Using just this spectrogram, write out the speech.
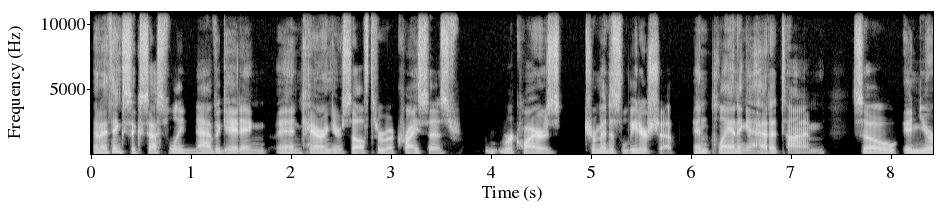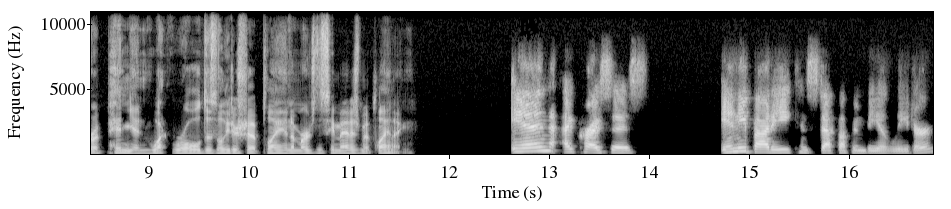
And I think successfully navigating and carrying yourself through a crisis requires tremendous leadership and planning ahead of time. So, in your opinion, what role does leadership play in emergency management planning? In a crisis, anybody can step up and be a leader.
